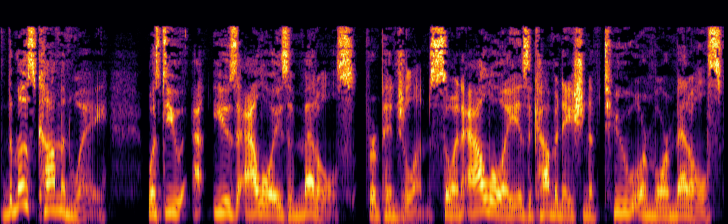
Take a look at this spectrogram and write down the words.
The most common way was to use alloys of metals for pendulums. So an alloy is a combination of two or more metals.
